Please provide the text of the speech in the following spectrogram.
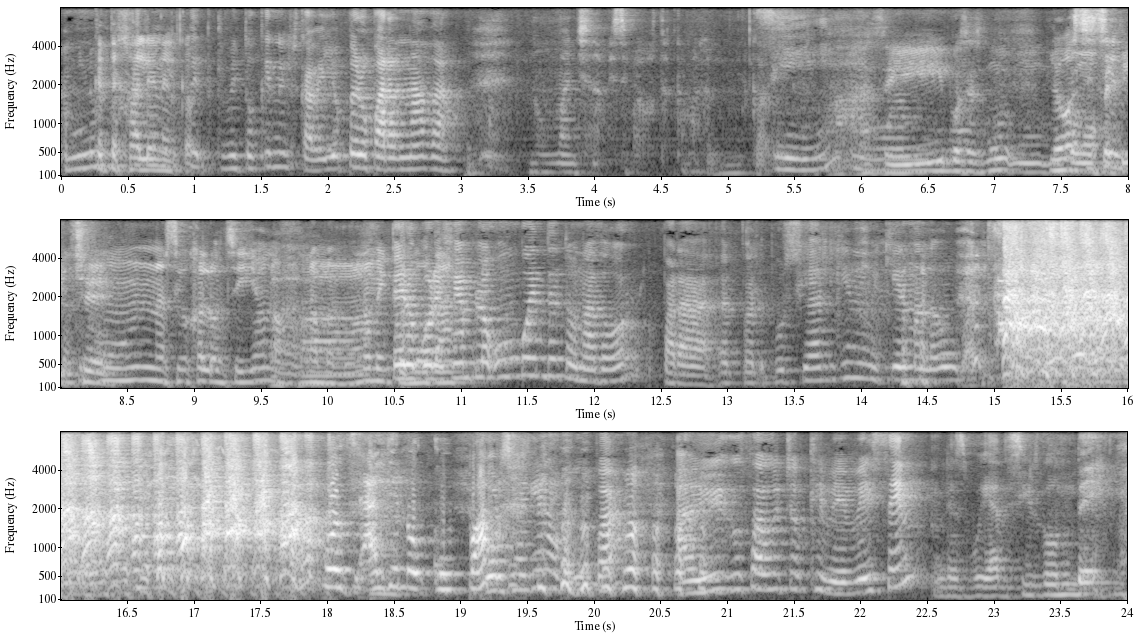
A mí no Que me te jalen el cabello. Que, que me toquen el cabello, pero para nada. No manches, a mí sí me gusta Sí. Ah, sí, pues es muy Luego como así siento así fetiche. un, así un jaloncillo, no, no, me- no me Pero por ejemplo, un buen detonador para, para- por si alguien me quiere mandar un WhatsApp. por si alguien ocupa. Por si alguien ocupa, a mí me gusta mucho que me besen. Les voy a decir dónde.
